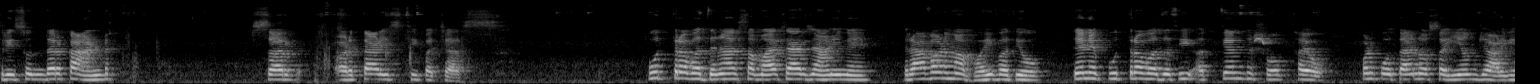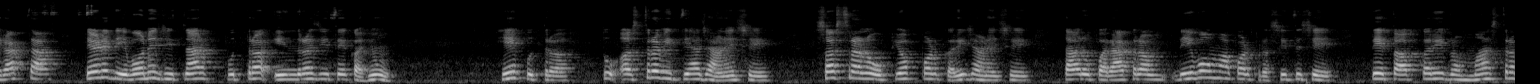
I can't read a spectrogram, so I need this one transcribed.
શ્રી સુંદરકાંડ, સર્ગ અડતાળીસથી પચાસ. પુત્રવધના સમાચાર જાણીને રાવણમાં ભય વધ્યો. તેને પુત્રવધથી અત્યંત શોક થયો, પણ પોતાનો સંયમ જાળવી રાખતા તેણે દેવોને જીતનાર પુત્ર ઇન્દ્રજીતે કહ્યું, હે પુત્ર, તું અસ્ત્ર વિદ્યા જાણે છે, શસ્ત્રનો ઉપયોગ પણ કરી જાણે છે. તારું પરાક્રમ દેવોમાં પણ પ્રસિદ્ધ છે. તે તપ કરી બ્રહ્માસ્ત્ર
